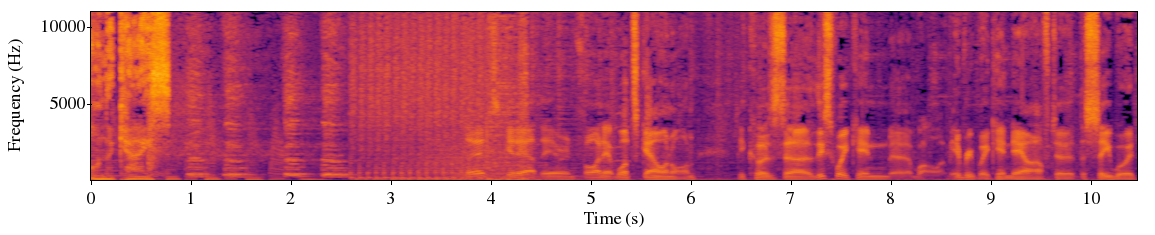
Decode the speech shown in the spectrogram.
on the case. Let's get out there and find out what's going on because uh, this weekend, uh, well, every weekend now after the C word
